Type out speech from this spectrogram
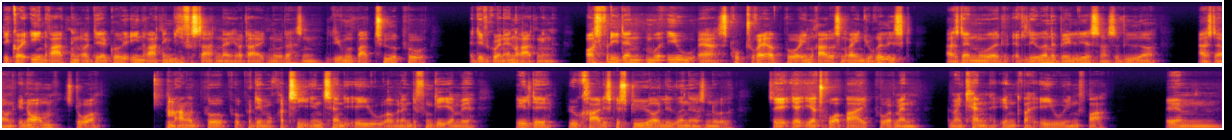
det går i en retning, og det er gået i en retning lige fra starten af, og der er ikke noget, der sådan lige bare tyder på, at det vil gå i en anden retning. Også fordi den måde EU er struktureret på og indrettet sådan rent juridisk, altså den måde, at, at lederne vælges og så videre. Altså der er jo en enorm stor mangel på, på, på demokrati internt i EU, og hvordan det fungerer med hele det byråkratiske styre og lederne og sådan noget. Så jeg, jeg, jeg tror bare ikke på, at man, at man kan ændre EU indenfra. Øhm,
